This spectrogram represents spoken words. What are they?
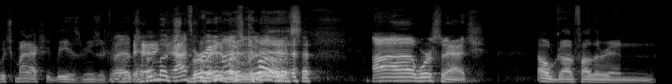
which might actually be his music. That's pretty much That's pretty verbatim. much believe. close. uh, worst match. Oh, Godfather and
